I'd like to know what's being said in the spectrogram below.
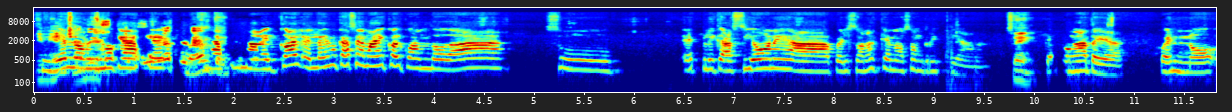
Y Sí, bien es lo mismo que hace, Michael, es lo mismo que hace Michael cuando da su explicaciones a personas que no son cristianas, Sí, que son ateas, pues no,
